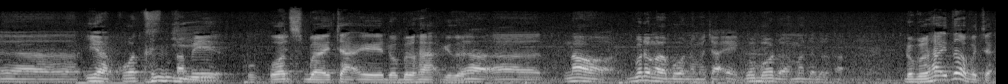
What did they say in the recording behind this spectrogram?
Eh iya quotes Anjir. tapi quotes by Cae double H gitu. ya eh, no gue udah nggak bawa nama Cae gue bawa nama double H Double H itu apa cak?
